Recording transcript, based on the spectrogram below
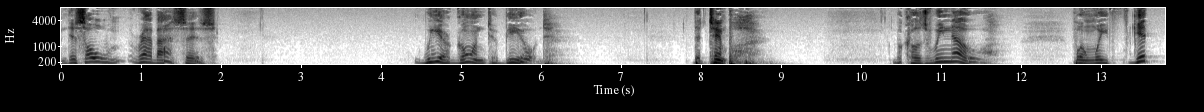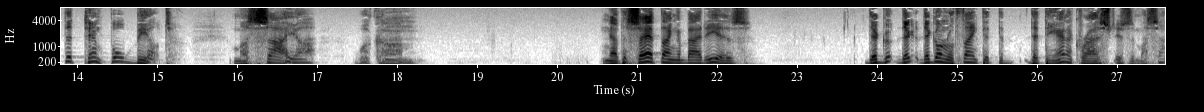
And this old rabbi says, We are going to build the temple because we know when we get the temple built, Messiah will come. Now, the sad thing about it is, they're, they're, they're going to think that the, that the Antichrist is the Messiah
